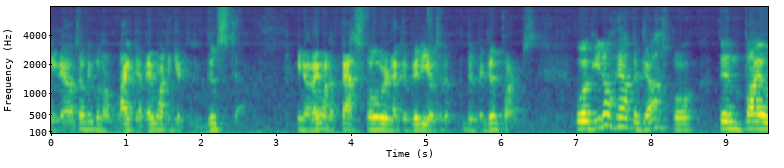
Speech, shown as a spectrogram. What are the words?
you know, some people don't like that. They want to get to the good stuff. You know, they want to fast forward like the video to the, to the good parts. Well, if you don't have the gospel, then by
